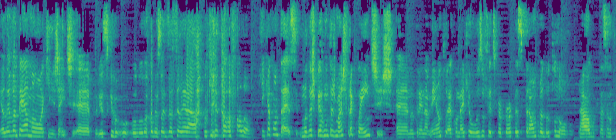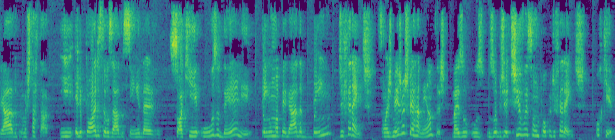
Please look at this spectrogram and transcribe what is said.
Eu levantei a mão aqui, gente. É por isso que o, o Lula começou a desacelerar o que ele estava falando. O que, que acontece? Uma das perguntas mais frequentes é, no treinamento é como é que eu uso o Fit for Purpose para um produto novo, para algo que está sendo criado, para uma startup. E ele pode ser usado sim e deve. Só que o uso dele tem uma pegada bem diferente. São as mesmas ferramentas, mas o, os, os objetivos são um pouco diferentes. Por quê?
